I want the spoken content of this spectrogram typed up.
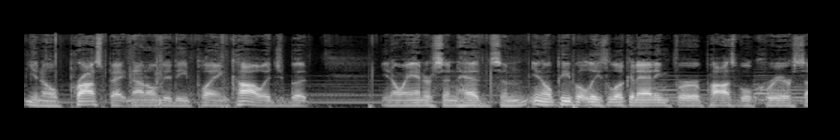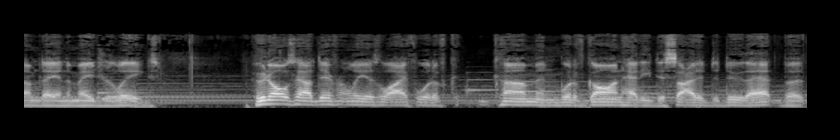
you know, prospect. Not only did he play in college, but, you know, Anderson had some, you know, people at least looking at him for a possible career someday in the major leagues. Who knows how differently his life would have come and would have gone had he decided to do that, but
